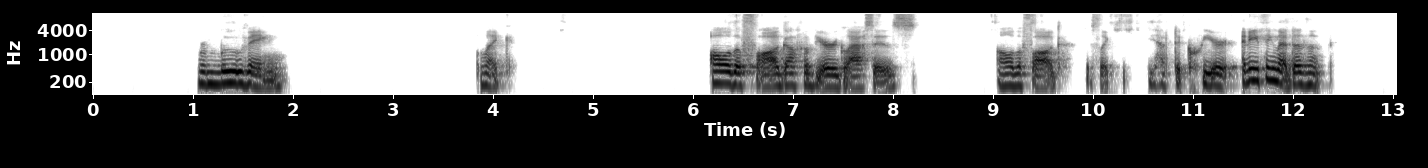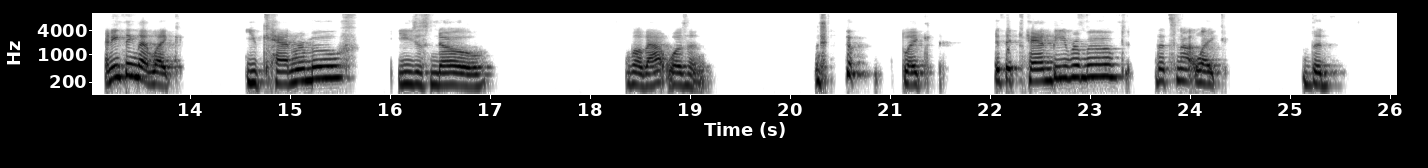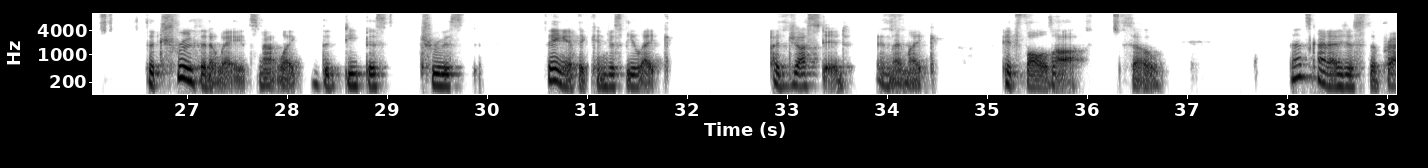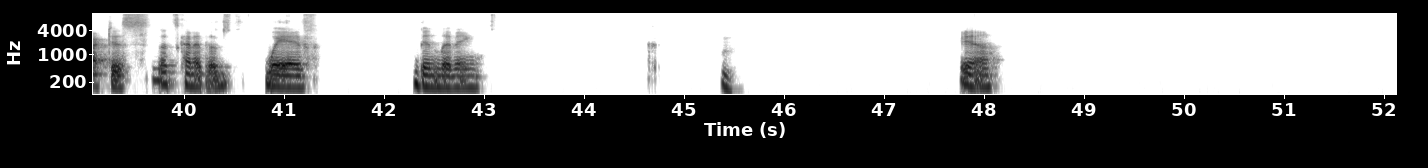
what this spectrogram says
removing like all the fog off of your glasses all the fog just like you have to clear anything that doesn't anything that like you can remove you just know well that wasn't like if it can be removed that's not like the the truth in a way. It's not like the deepest truest thing if it can just be like adjusted and then like it falls off so that's kind of just the practice that's kind of the way i've been living hmm. yeah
